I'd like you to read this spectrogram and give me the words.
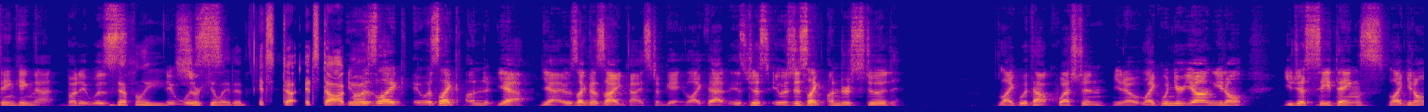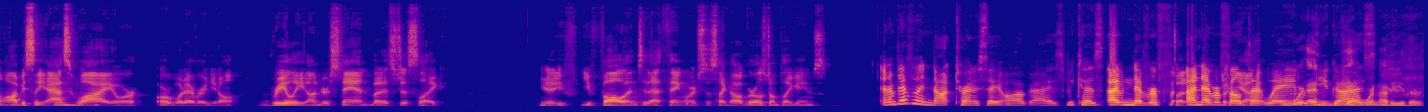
thinking that, but it was Definitely it was- circulated. It's do- it's dogma. It was like it was like under yeah yeah it was like the zeitgeist of game like that is just it was just like understood like without question you know like when you're young you don't you just see things like you don't obviously ask Mhm. why or or whatever and you don't really understand but it's just like you know you, you fall into that thing where it's just like oh girls don't play games And I'm definitely not trying to say all guys because I've never, f- But- I never felt yeah. that way We're- with and you guys. yeah, we're not either.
